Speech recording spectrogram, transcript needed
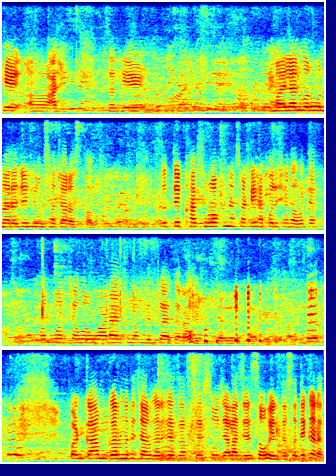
हे आहे. तर हे महिलांवर होणारे जे हिंसाचार असतात तर ते खास रोखण्यासाठी ह्या परिषद हव्या त्या पण वरच्यावर वाढायचं लागलेत काय करावं? पण काम करणं त्याच्यावर गरजेचं असते सो ज्याला जसं होईल तसं ते करत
